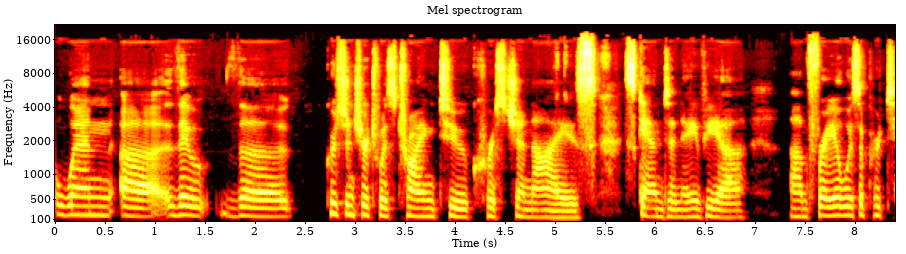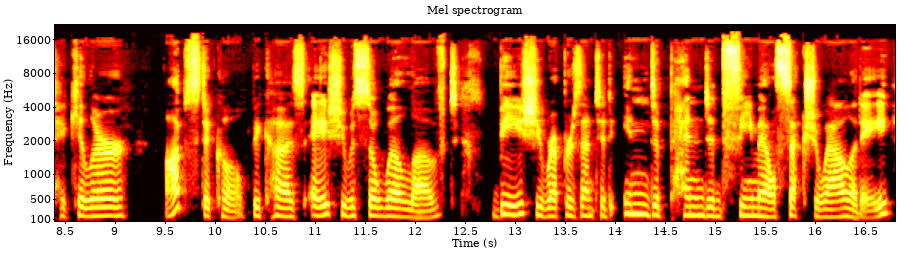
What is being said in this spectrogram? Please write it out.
when uh, the the Christian church was trying to Christianize Scandinavia, um, Freya was a particular obstacle because A, she was so well loved, B, she represented independent female sexuality,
